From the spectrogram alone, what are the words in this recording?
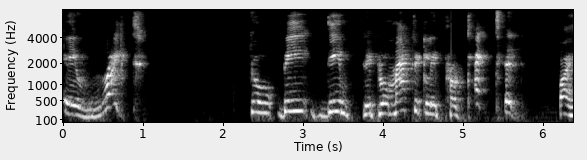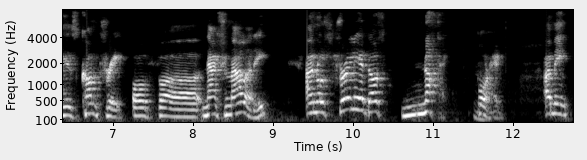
a right to be de- diplomatically protected by his country of uh, nationality, and Australia does nothing for him. I mean,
